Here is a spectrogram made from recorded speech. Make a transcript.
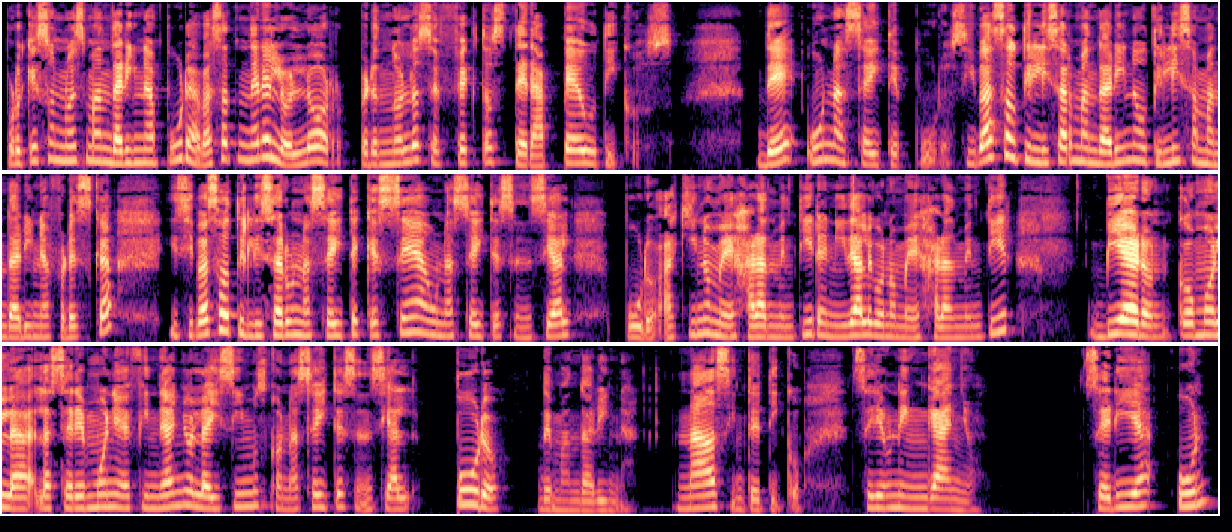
porque eso no es mandarina pura. Vas a tener el olor, pero no los efectos terapéuticos de un aceite puro. Si vas a utilizar mandarina, utiliza mandarina fresca y si vas a utilizar un aceite que sea un aceite esencial puro. Aquí no me dejarán mentir, en Hidalgo no me dejarán mentir vieron cómo la, ceremonia de fin de año la hicimos con aceite esencial puro de mandarina, nada sintético. Sería un engaño. Sería un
